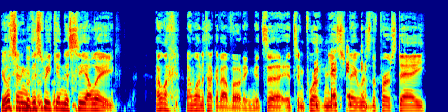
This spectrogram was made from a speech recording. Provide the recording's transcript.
You're listening this week in the CLE. I want I want to talk about voting. It's uh it's important. Yesterday was the first day.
